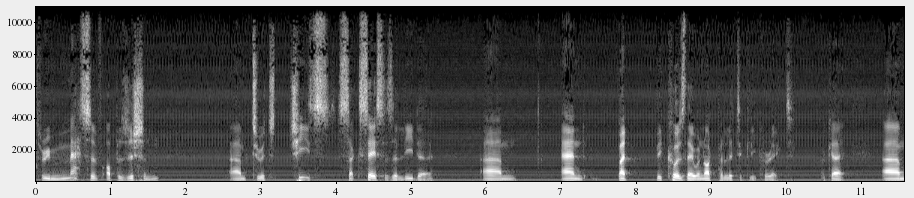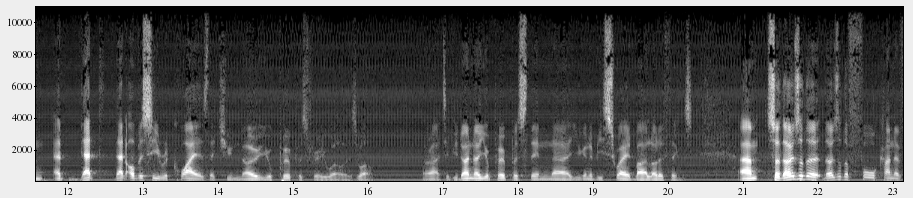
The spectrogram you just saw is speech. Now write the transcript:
through massive opposition um, to achieve success as a leader, um, and, but because they were not politically correct. Okay. Um, that, that obviously requires that you know your purpose very well as well. All right. If you don't know your purpose, then uh, you're going to be swayed by a lot of things. Um, so those are the those are the four kind of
